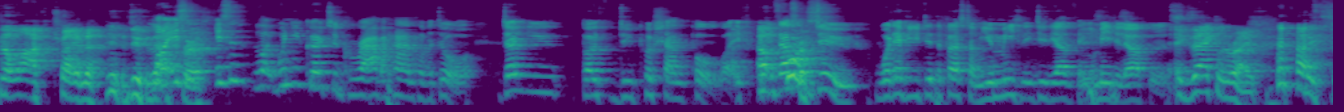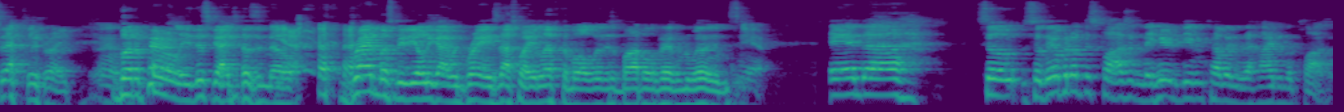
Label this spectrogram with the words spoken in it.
the lock trying to do that Like, isn't, first. isn't like when you go to grab a handle of a door, don't you both do push and pull? Like if, if Oh, it doesn't course. do whatever you did the first time, you immediately do the other thing immediately afterwards. Exactly right. exactly right. But apparently, this guy doesn't know. yeah. Brad must be the only guy with brains. That's why he left them all with his bottle of Evan Williams. yeah. And uh, so, so they open up this closet and they hear the demon coming and they hide in the closet.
